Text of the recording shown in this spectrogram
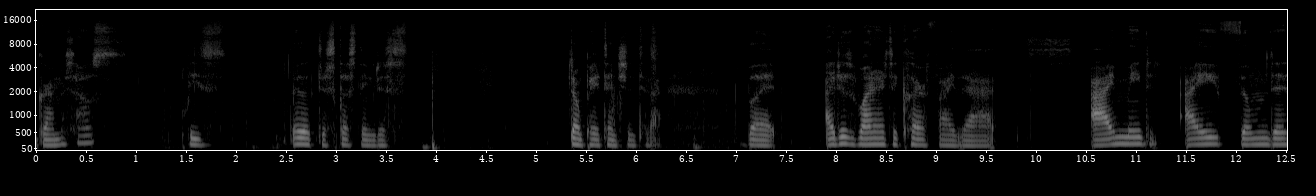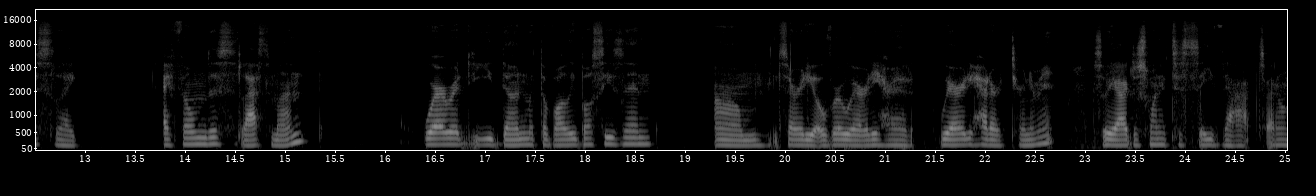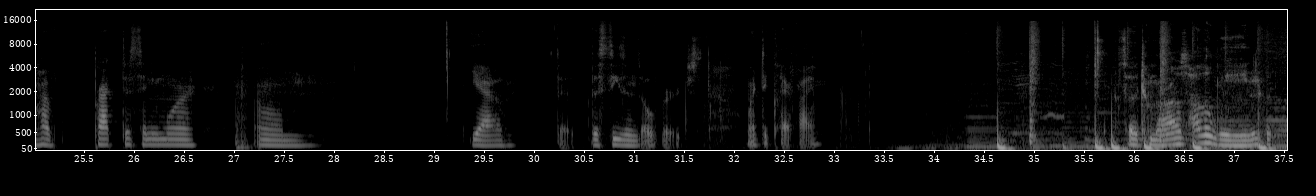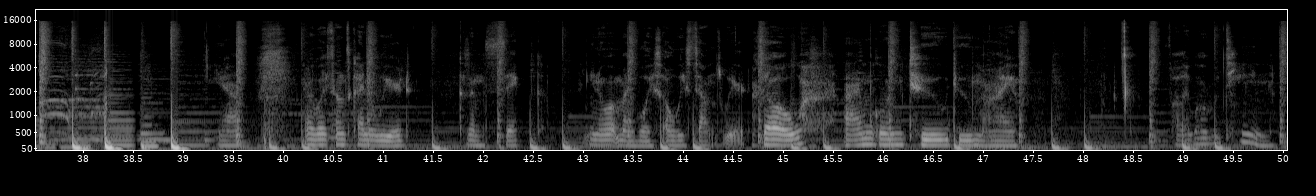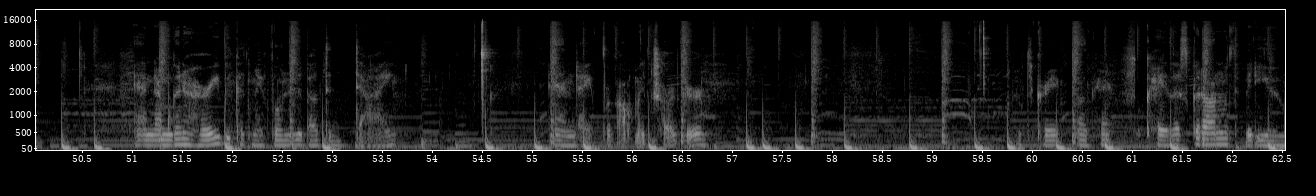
grandma's house. Please, they look disgusting. Just don't pay attention to that. But I just wanted to clarify that I made I filmed this like I filmed this last month. We're already done with the volleyball season. Um, it's already over. We already had we already had our tournament. So yeah, I just wanted to say that I don't have practice anymore. Um, yeah, the the season's over. Just wanted to clarify. So tomorrow's Halloween. Yeah, my voice sounds kind of weird because I'm sick. You know what? My voice always sounds weird. So I'm going to do my volleyball routine. And I'm gonna hurry because my phone is about to die. And I forgot my charger. Great. Okay. Okay, let's get on with the video.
